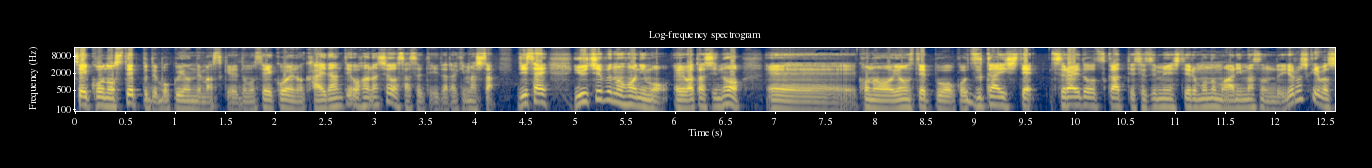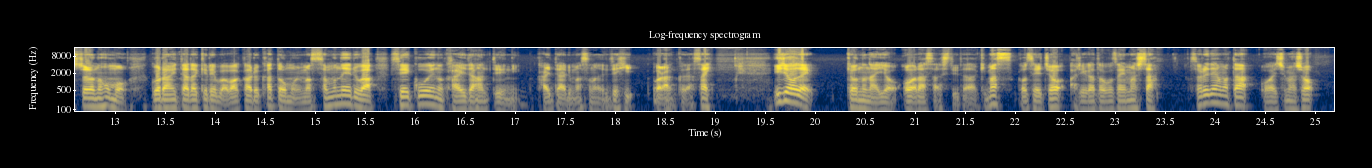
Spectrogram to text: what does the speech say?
成功のステップで僕読んでますけれども、成功への階段というお話をさせていただきました。実際、YouTube の方にも、えー、私の、えー、この4ステップをこう図解して、スライドを使って説明しているものもありますので、よろしければそちらの方もご覧いただければわかるかと思います。サムネイルは成功への階段っていう風に書いてありますので、ぜひご覧ください。以上で今日の内容を終わらさせていただきます。ご清聴ありがとうございました。それではまたお会いしましょう。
